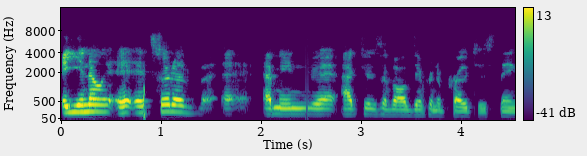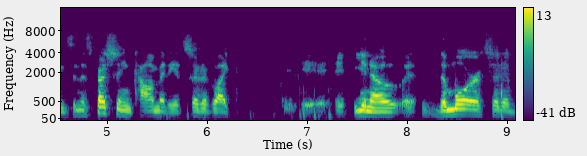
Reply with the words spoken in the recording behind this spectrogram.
You know, it, it's sort of, uh, I mean, uh, actors have all different approaches things, and especially in comedy, it's sort of like, you know, uh, the more sort of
